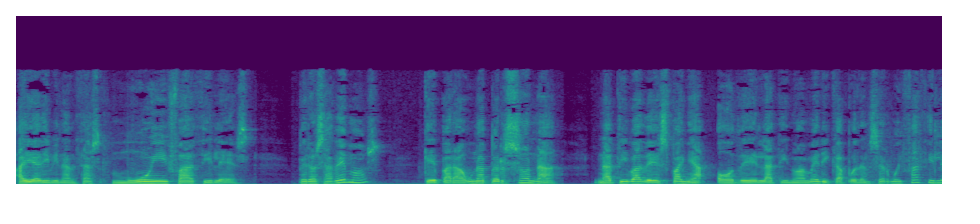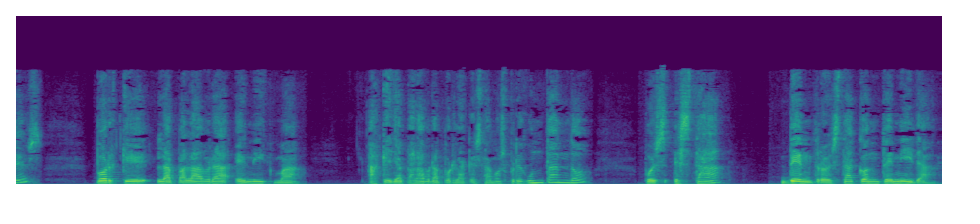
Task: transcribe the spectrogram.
Hay adivinanzas muy fáciles, pero sabemos que para una persona nativa de España o de Latinoamérica pueden ser muy fáciles porque la palabra enigma, aquella palabra por la que estamos preguntando, pues está dentro, está contenida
